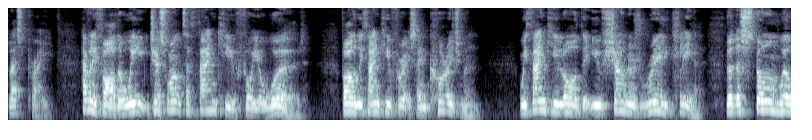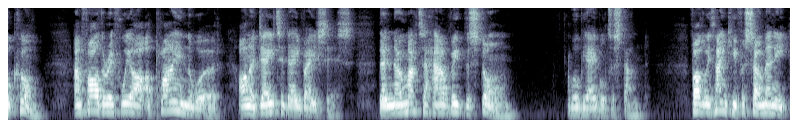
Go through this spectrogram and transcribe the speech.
Let's pray. Heavenly Father, we just want to thank you for your word. Father, we thank you for its encouragement. We thank you, Lord, that you've shown us really clear that the storm will come. And Father, if we are applying the word on a day to day basis, then no matter how big the storm, we'll be able to stand. Father, we thank you for so many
